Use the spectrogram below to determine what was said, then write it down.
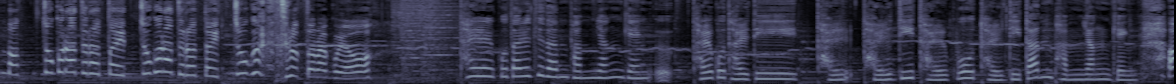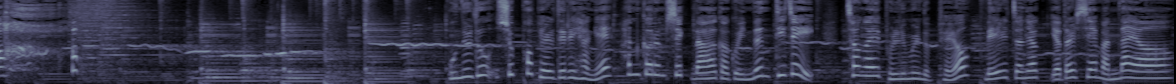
막 쪼그라들었더니 쪼그라들었더니 쪼그라들었더라고요. 달고 달디단 밤양갱 으, 달고 달디 달 달디 달고 달디단 밤양갱 아 오늘도 슈퍼별들을 향해 한 걸음씩 나아가고 있는 DJ 청하의 볼륨을 높여요. 매일 저녁 8시에 만나요.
